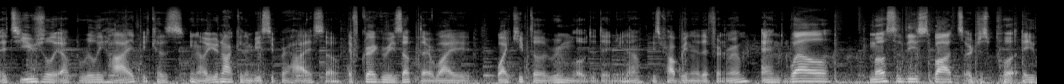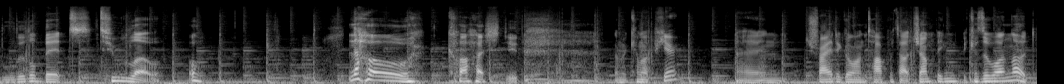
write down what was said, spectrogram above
It's usually up really high because, you know, you're not gonna be super high. So if Gregory's up there, why, why keep the room loaded in, you know? He's probably in a different room. And well, most of these spots are just put a little bit too low. Oh. No! Gosh, dude. Then we come up here and try to go on top without jumping because it will unload.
